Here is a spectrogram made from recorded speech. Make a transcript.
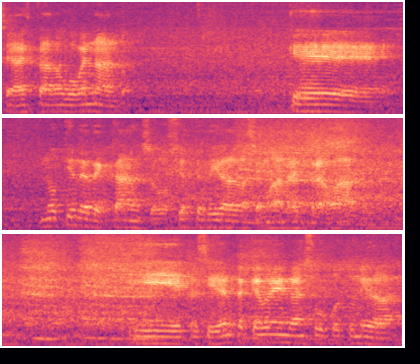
se ha estado gobernando que no tiene descanso, siete días de la semana es trabajo. Y el presidente que venga en su oportunidad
